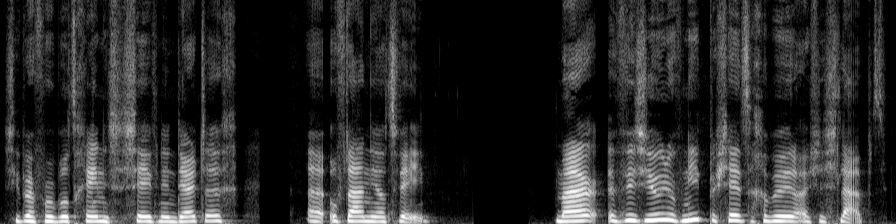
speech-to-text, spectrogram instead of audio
Zie bijvoorbeeld Genesis 37 uh, of Daniel 2. Maar een visioen hoeft niet per se te gebeuren als je slaapt.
